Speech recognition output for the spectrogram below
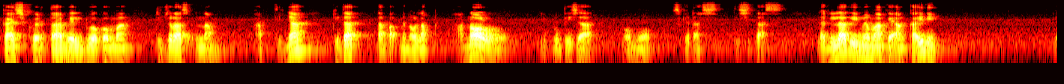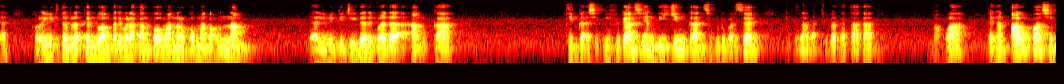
chi-square tabel 2,706. Artinya kita dapat menolak H0 hipotesa homoskedastisitas. Lagi-lagi memakai angka ini. Ya, kalau ini kita bulatkan dua angka di belakang koma 0,06 ya lebih kecil daripada angka tingkat signifikansi yang diizinkan 10%, kita dapat juga katakan bahwa dengan alfa 10%,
